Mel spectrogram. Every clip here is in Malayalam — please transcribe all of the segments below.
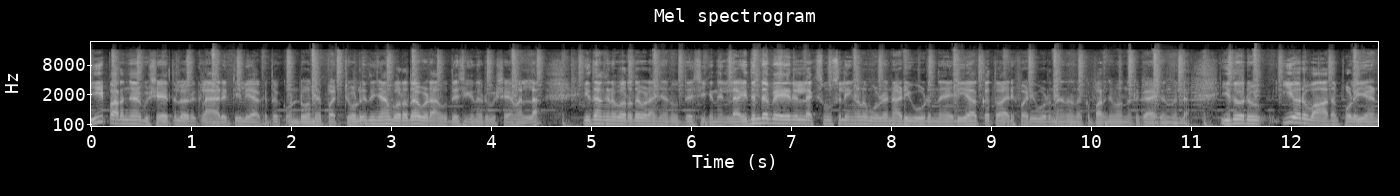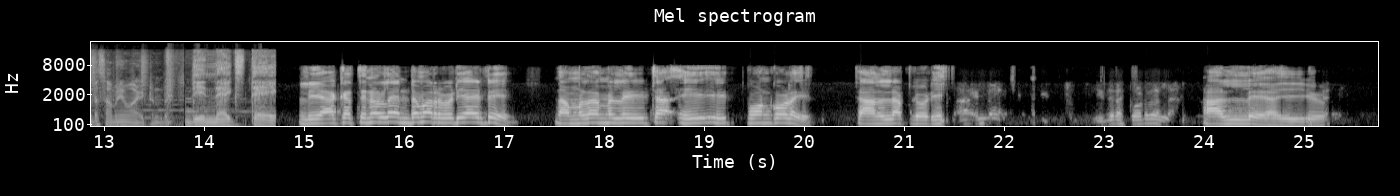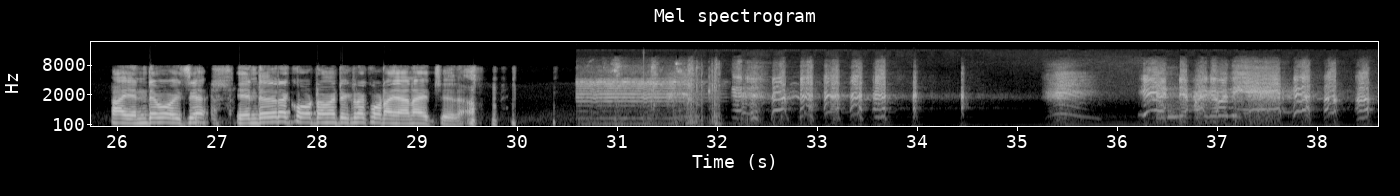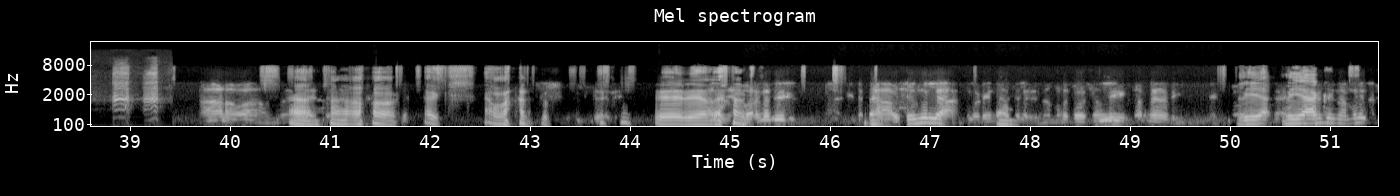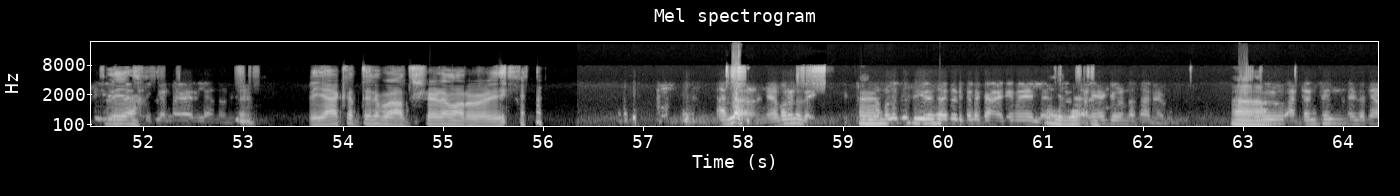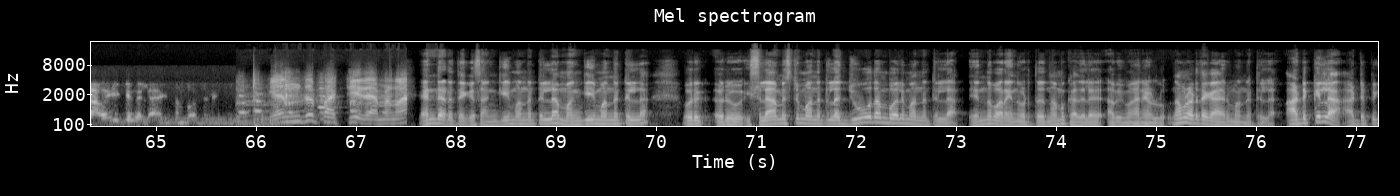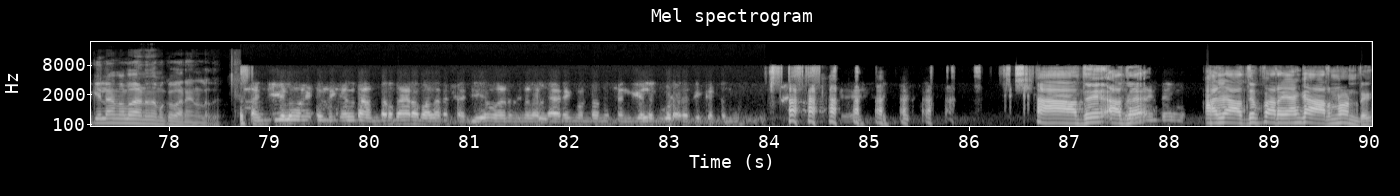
ഈ പറഞ്ഞ വിഷയത്തിൽ ഒരു ക്ലാരിറ്റി ലിയാക്കത്ത് കൊണ്ടുവന്നേ പറ്റുള്ളൂ. ഇത് ഞാൻ വെറുതെ വിടാൻ ഉദ്ദേശിക്കുന്ന ഒരു വിഷയമല്ല. ഇതങ്ങനെ വെറുതെ വിടാൻ ഞാൻ ഉദ്ദേശിക്കുന്നില്ല. ഇതിന്റെ പേരിൽ എക്സ് മുസ്ലിങ്ങൾ മുഴുവൻ അടി കൂടുന്നത് ലിയാക്കത്ത് ആരിഫ് അടി കൂടുന്നതെന്നൊക്കെ പറഞ്ഞു വന്നിട്ട് കാര്യമൊന്നുമില്ല. ഇതൊരു ഈ ഒരു വാദം പൊളിയേണ്ട സമയമായിട്ടുണ്ട്. ദി നെക്സ്റ്റ് ഡേ ലിയാക്കത്തിനുള്ള എന്റെ മറുപടി ആയിട്ട് നമ്മൾ തമ്മിൽ ഈ ഫോൺ കോളേ ചാനലിൽ അപ്ലോഡ് ചെയ്യും അല്ലേ? അയ്യോ. ആ എന്റെ വോയിസ് എന്റെ റെക്കോർഡ് ഓട്ടോമാറ്റിക് റെക്കോർഡാ ഞാൻ അയച്ചു തരാം. ആണോ? ആവശ്യമൊന്നുമില്ല. നമ്മൾ പേഴ്സണലി പറഞ്ഞാൽ മതി. കാര്യമില്ല ലിയാക്കത്തിന് ബാദ്ഷയുടെ മറുപടി. അല്ല ഞാൻ പറയണതേ നമ്മളിത് സീരിയസ് ആയിട്ട് എടുക്കേണ്ട കാര്യമേ ഇല്ല. കളിയാക്കി വേണ്ട സാധനമാണ് അറ്റൻഷൻ ഇതിനെ അറിയിക്കുന്നില്ല ഈ സംഭവത്തിന്. എന്ത് പറ്റി രമണ? എന്റെ അടുത്തേക്ക് സംഘിയും വന്നിട്ടില്ല മങ്കിയും വന്നിട്ടില്ല ഒരു ഒരു ഇസ്ലാമിസ്റ്റും വന്നിട്ടില്ല ജൂതം പോലും വന്നിട്ടില്ല എന്ന് പറയുന്നിടത്ത് നമുക്കതിൽ അഭിമാനമേ ഉള്ളൂ. നമ്മുടെ അടുത്തേക്ക് ആരും വന്നിട്ടില്ല. അടുക്കില്ല അടുപ്പിക്കില്ല എന്നുള്ളതാണ് നമുക്ക് പറയാനുള്ളത്. സംഖ്യകളുമായിട്ട് നിങ്ങളുടെ അന്തർധാര വളരെ സജീവമാണ്. നിങ്ങൾ എല്ലാരെയും കൊണ്ടുവന്ന് സംഖ്യകൾ കൂടെ എത്തിക്കെട്ടുന്നു. ആ അത് അത് അല്ല അത് പറയാൻ കാരണമുണ്ട്.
